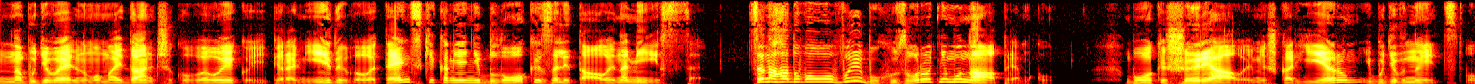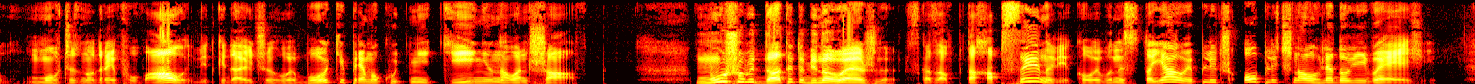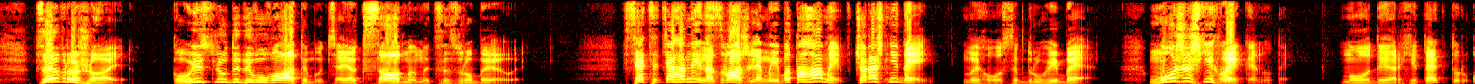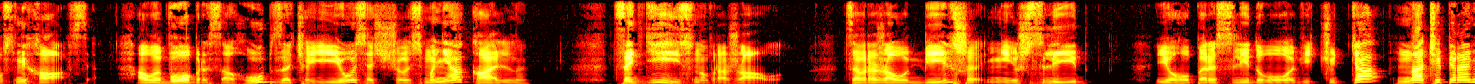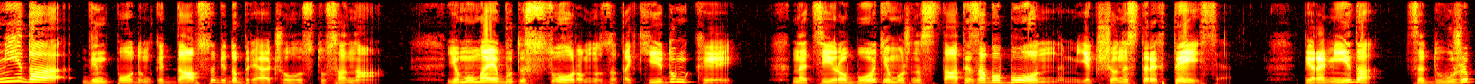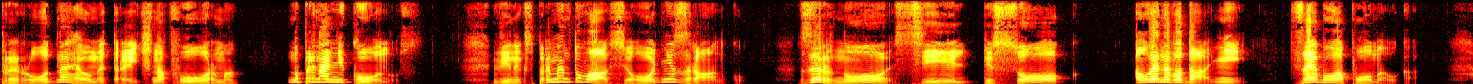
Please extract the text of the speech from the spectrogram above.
На будівельному майданчику Великої піраміди велетенські кам'яні блоки залітали на місце. Це нагадувало вибух у зворотньому напрямку. Блоки ширяли між кар'єром і будівництвом, мовчазно дрейфували, відкидаючи глибокі прямокутні тіні на ландшафт. Мушу віддати тобі належне, сказав птахапсинові, коли вони стояли пліч опліч на оглядовій вежі. Це вражає. Колись люди дивуватимуться, як саме ми це зробили. Вся ця тяганина з важелями і батагами вчорашній день, виголосив другий Б. Можеш їх викинути? Молодий архітектор усміхався, але в обрисах губ зачаїлося щось маніакальне. Це дійсно вражало. Це вражало більше, ніж слід. Його переслідувало відчуття, наче піраміда, він подумки дав собі добрячого стусана. Йому має бути соромно за такі думки. На цій роботі можна стати забобонним, якщо не стерегтися. Піраміда це дуже природна геометрична форма, ну, принаймні конус. Він експериментував сьогодні зранку. Зерно, сіль, пісок. Але не вода, ні. Це була помилка.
